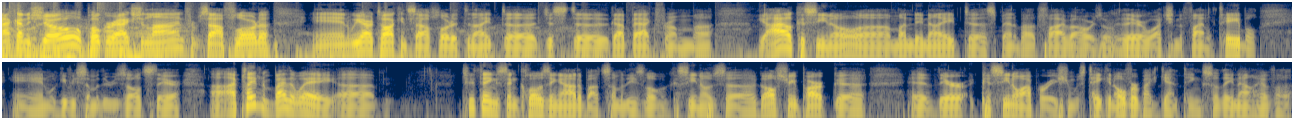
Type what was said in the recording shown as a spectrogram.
Back on the show, Poker Action Line from South Florida, and we are talking South Florida tonight. Uh, just uh, got back from uh, the Isle Casino uh, Monday night. Uh, spent about five hours over there watching the final table, and we'll give you some of the results there. Uh, I played, by the way. Two things in closing out about some of these local casinos. Uh, Gulfstream Park, uh, their casino operation was taken over by Genting, so they now have a,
